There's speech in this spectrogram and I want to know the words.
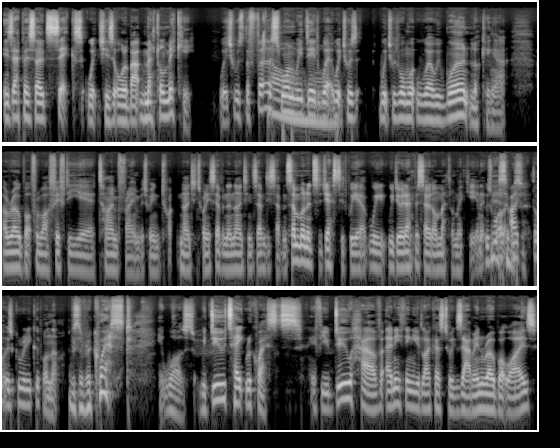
is episode six, which is all about Metal Mickey, which was the first one we did, where, Oh. which was which was one where we weren't looking at a robot from our 50 year time frame between tw- 1927 and 1977. Someone had suggested we uh, we we do an episode on Metal Mickey, and it was Yes, what it was- I thought it was a really good one. That It was a request. it was. We do take requests. If you do have anything you'd like us to examine robot wise,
